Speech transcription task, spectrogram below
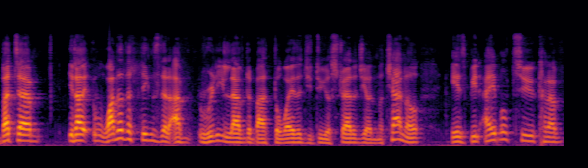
But um, you know, one of the things that I've really loved about the way that you do your strategy on the channel is being able to kind of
